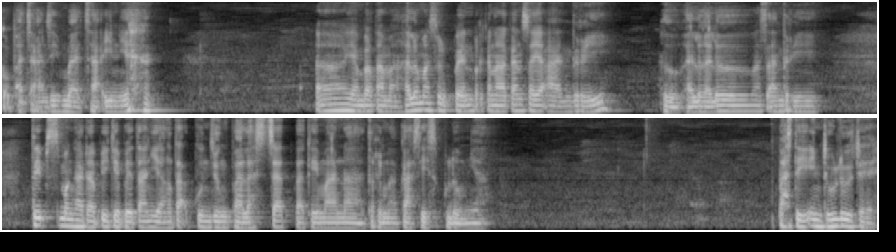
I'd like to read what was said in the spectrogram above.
Kok bacaan sih? Bacain ya uh, yang pertama halo Mas Ruben perkenalkan saya Andri. Halo halo halo Mas Andri. Tips menghadapi gebetan yang tak kunjung balas chat bagaimana? Terima kasih sebelumnya. Pastiin dulu deh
